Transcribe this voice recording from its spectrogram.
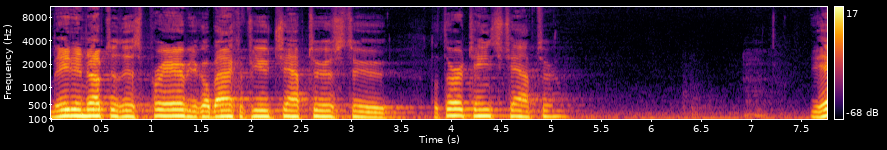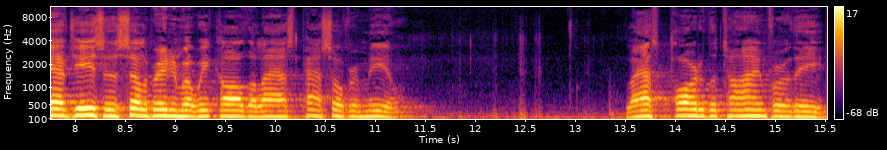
Leading up to this prayer, if you go back a few chapters to the 13th chapter, you have Jesus celebrating what we call the last Passover meal. Last part of the time for the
